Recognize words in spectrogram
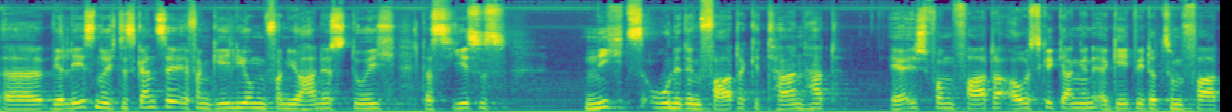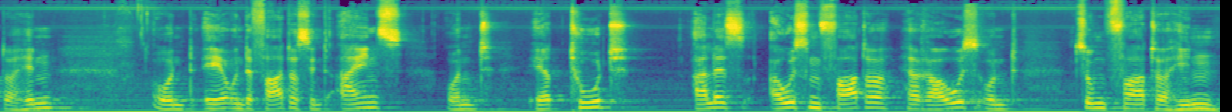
Äh, wir lesen durch das ganze Evangelium von Johannes durch, dass Jesus nichts ohne den Vater getan hat. Er ist vom Vater ausgegangen, er geht wieder zum Vater hin und er und der Vater sind eins und er tut alles aus dem Vater heraus und zum Vater hin.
